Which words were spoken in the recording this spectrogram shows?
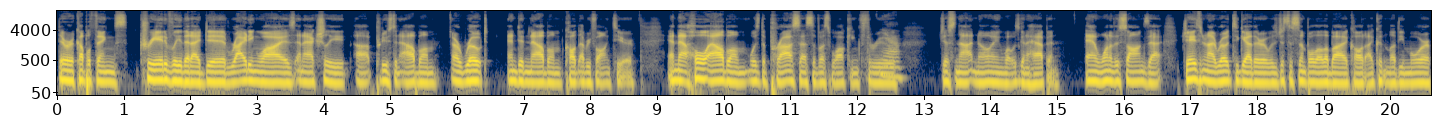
there were a couple things creatively that I did, writing wise, and I actually uh, produced an album or wrote and did an album called Every Falling Tear. And that whole album was the process of us walking through Yeah. just not knowing what was going to happen. And one of the songs that Jason and I wrote together was just a simple lullaby called I Couldn't Love You More.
